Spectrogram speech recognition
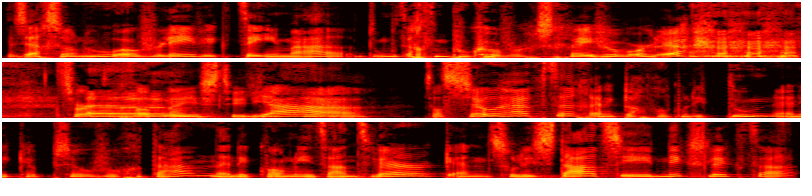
Het is echt zo'n hoe overleef ik thema. Er moet echt een boek over geschreven worden. het zwarte gat uh, na je studie. Ja, ja, het was zo heftig. En ik dacht, wat moet ik doen? En ik heb zoveel gedaan. En ik kwam niet aan het werk. En sollicitatie, niks lukte.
